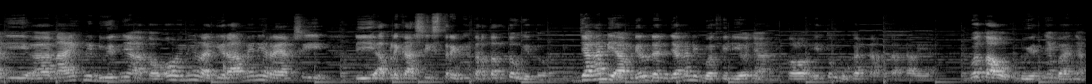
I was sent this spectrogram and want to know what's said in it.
lagi uh, naik nih duitnya atau oh ini lagi rame nih reaksi di aplikasi streaming tertentu gitu. Jangan diambil dan jangan dibuat videonya. Kalau itu bukan karakter kalian. Gue tahu duitnya banyak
